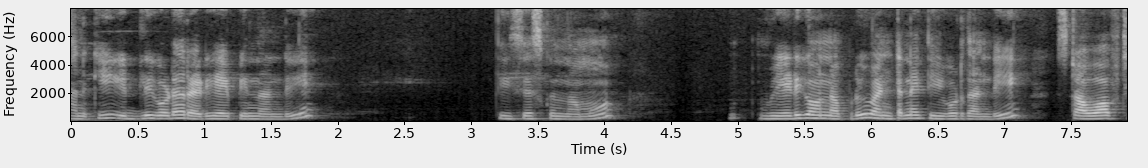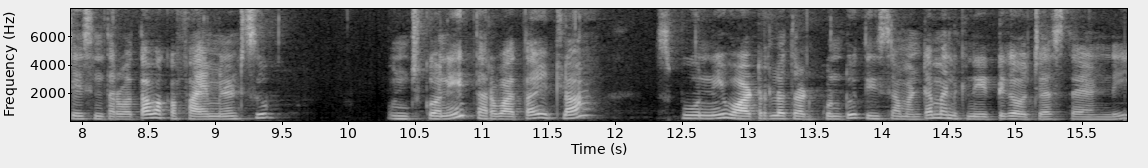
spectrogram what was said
మనకి ఇడ్లీ కూడా రెడీ అయిపోయిందండి. తీసేసుకుందాము. వేడిగా ఉన్నప్పుడు వెంటనే తీయకూడదండి. స్టవ్ ఆఫ్ చేసిన తర్వాత ఒక ఫైవ్ మినిట్స్ ఉంచుకొని తర్వాత ఇట్లా స్పూన్ని వాటర్లో తడుపుకుంటూ తీసామంటే మనకి నీట్గా వచ్చేస్తాయండి.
